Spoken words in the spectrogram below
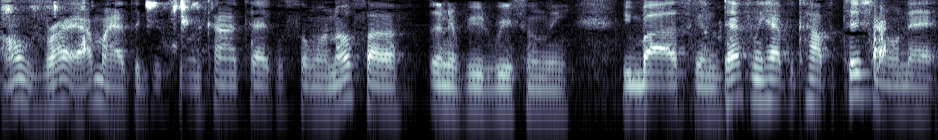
All right, I might have to get you in contact with someone else I interviewed recently. You guys can definitely have a competition on that.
